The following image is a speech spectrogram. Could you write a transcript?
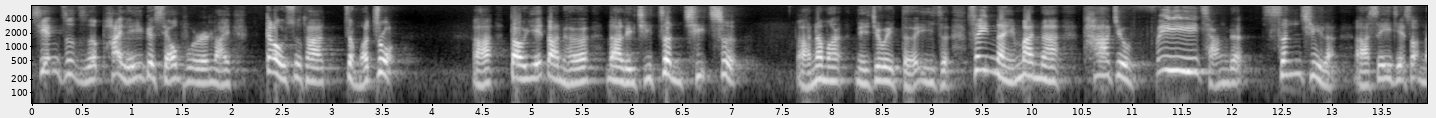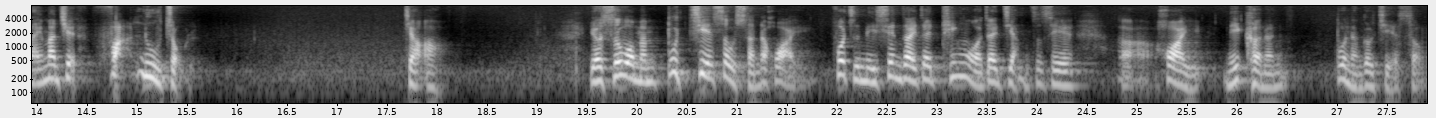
先知只是派了一个小仆人来告诉他怎么做啊，到约旦河那里去挣七次。啊，那么你就会得医治。所以乃曼呢，他就非常的生气了啊。十一节说，乃曼却发怒走了，骄傲。有时我们不接受神的话语，或者你现在在听我在讲这些啊话语，你可能不能够接受。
